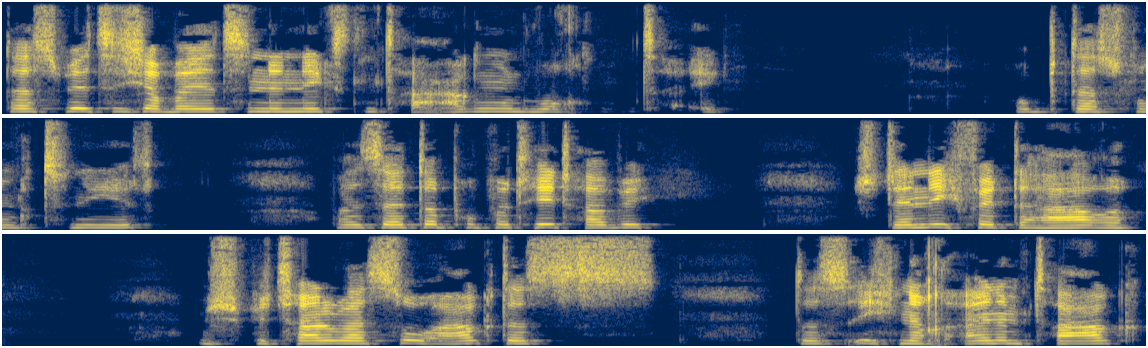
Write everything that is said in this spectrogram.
das wird sich aber jetzt in den nächsten Tagen und Wochen zeigen, ob das funktioniert. Weil seit der Pubertät habe ich ständig fette Haare. Im Spital war es so arg, dass, dass ich nach einem Tag,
